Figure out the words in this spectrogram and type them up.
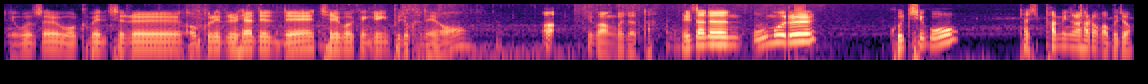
이것을 workbench를 업그레이드를 해야 되는데 재료가 굉장히 부족하네요. 아, 이거 안 가졌다. 일단은 우물을 고치고 다시 farming을 하러 가보죠.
